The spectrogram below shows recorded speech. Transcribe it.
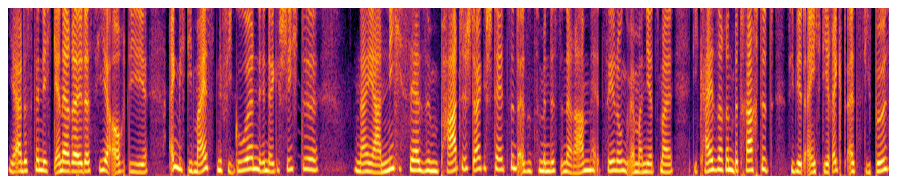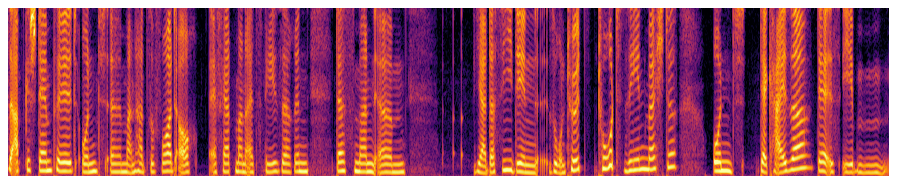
Ja, das finde ich generell, dass hier auch die, eigentlich die meisten Figuren in der Geschichte, naja, nicht sehr sympathisch dargestellt sind, also zumindest in der Rahmenerzählung. Wenn man jetzt mal die Kaiserin betrachtet, sie wird eigentlich direkt als die Böse abgestempelt und äh, man hat sofort auch, erfährt man als Leserin, dass man ähm, ja, dass sie den Sohn töt, tot sehen möchte. Und der Kaiser, der ist eben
